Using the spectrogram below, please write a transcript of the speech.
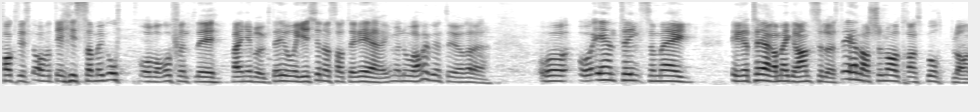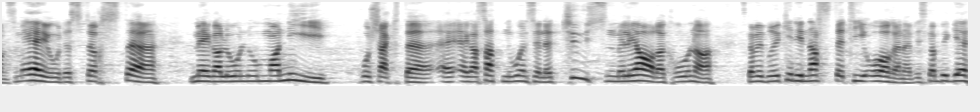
faktisk av og til hisser meg opp over offentlig pengebruk. Det gjorde jeg ikke da jeg satt i regjering, men nå har jeg begynt å gjøre det. Og en ting som jeg irriterer meg grenseløst, er Nasjonal transportplan, som er jo det største megalonomaniprosjektet jeg har sett noensinne. 1000 milliarder kroner skal vi bruke de neste ti årene. Vi skal bygge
